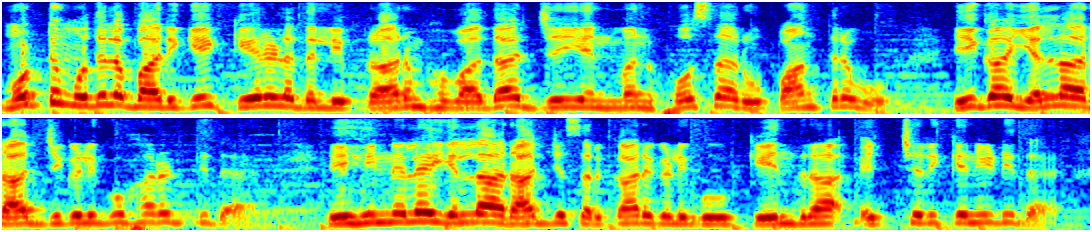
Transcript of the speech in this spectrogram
ಮೊಟ್ಟ ಮೊದಲ ಬಾರಿಗೆ ಕೇರಳದಲ್ಲಿ ಪ್ರಾರಂಭವಾದ ಜೆಎನ್ ಒನ್ ಹೊಸ ರೂಪಾಂತರವು ಈಗ ಎಲ್ಲ ರಾಜ್ಯಗಳಿಗೂ ಹರಡ್ತಿದೆ. ಈ ಹಿನ್ನೆಲೆ ಎಲ್ಲ ರಾಜ್ಯ ಸರ್ಕಾರಗಳಿಗೂ ಕೇಂದ್ರ ಎಚ್ಚರಿಕೆ ನೀಡಿದೆ.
